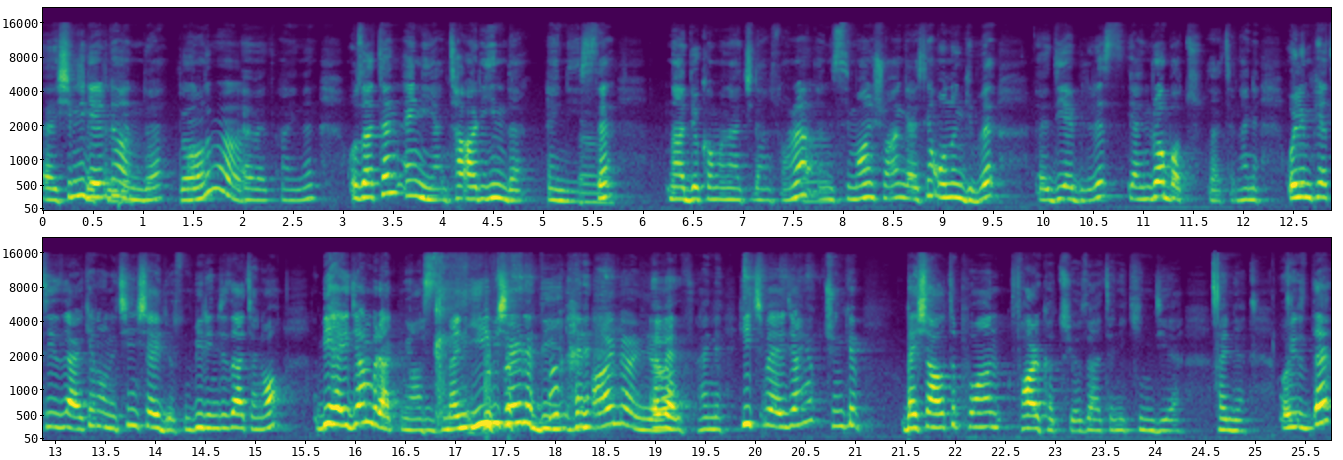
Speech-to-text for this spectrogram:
Ee, şimdi Çok geri döndü. Döndü O- mü? Evet aynen. O zaten en iyi yani tarihin de en iyisi. Nadia Comaneci'den sonra hani Simon şu an gerçekten onun gibi e, diyebiliriz. Yani robot zaten hani olimpiyatı izlerken onun için şey diyorsun. Birinci zaten o. Bir heyecan bırakmıyor aslında. Hani iyi bir şey de değil. Hani Aynen ya. Evet hani hiçbir heyecan yok çünkü 5-6 puan fark atıyor zaten ikinciye. Hani o yüzden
